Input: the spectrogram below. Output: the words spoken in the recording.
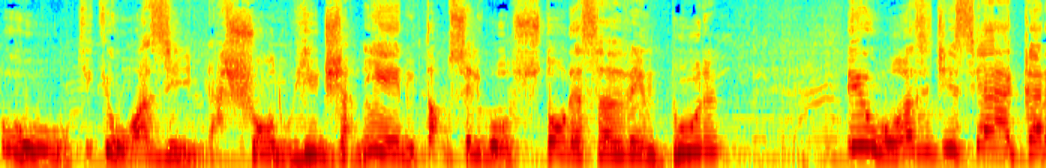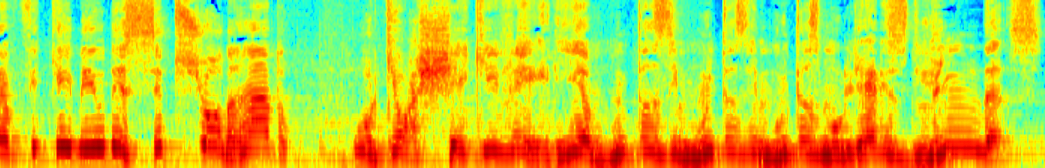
o que, que o Ozzy achou do Rio de Janeiro e tal, se ele gostou dessa aventura. E o Ozzy disse: Ah, cara, fiquei meio decepcionado, porque eu achei que veria muitas e muitas e muitas mulheres lindas.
